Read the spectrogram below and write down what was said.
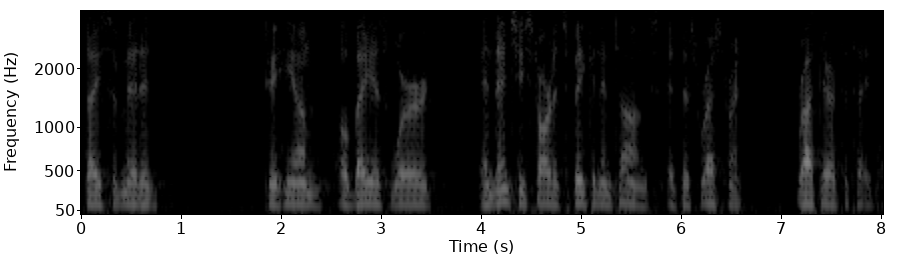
stay submitted to Him, obey His word. And then she started speaking in tongues at this restaurant right there at the table.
